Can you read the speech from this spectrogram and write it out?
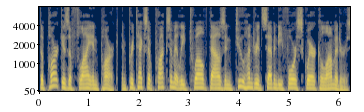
The park is a fly-in park and protects approximately 12,274 square kilometers,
